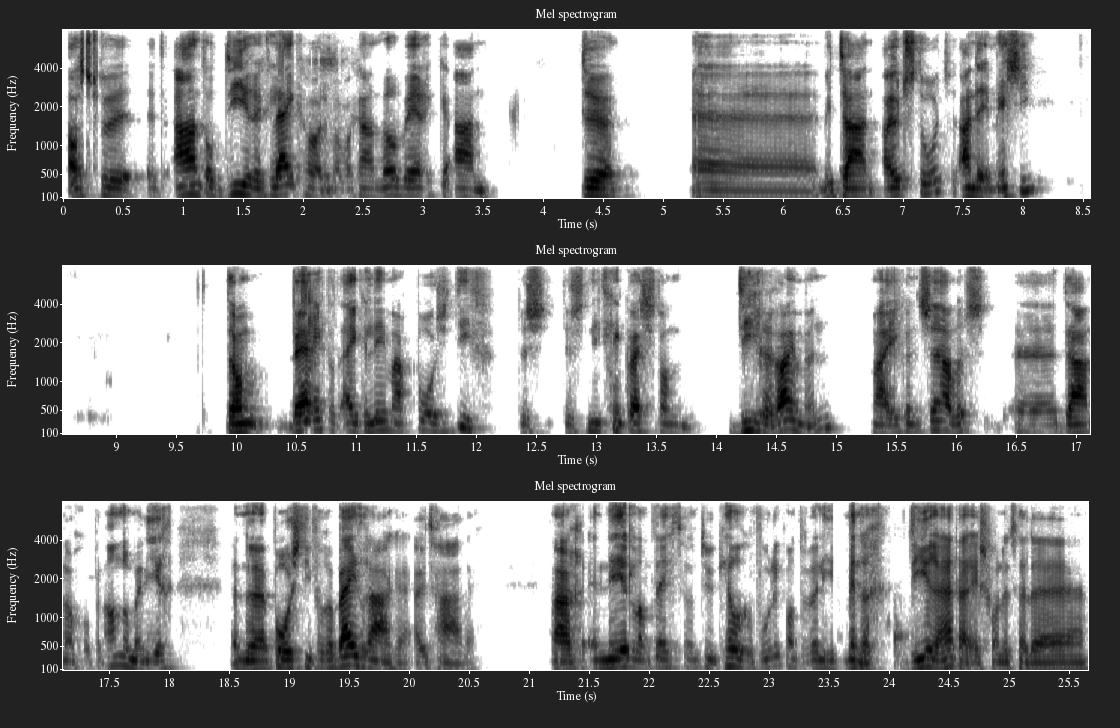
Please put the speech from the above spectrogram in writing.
als we het aantal dieren gelijk houden, maar we gaan wel werken aan de uh, methaanuitstoot, aan de emissie, dan werkt dat eigenlijk alleen maar positief. Dus het is niet geen kwestie van dieren ruimen, maar je kunt zelfs uh, daar nog op een andere manier een uh, positievere bijdrage uithalen. Maar in Nederland ligt het natuurlijk heel gevoelig, want we willen hier minder dieren. Hè? Daar is gewoon het hele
